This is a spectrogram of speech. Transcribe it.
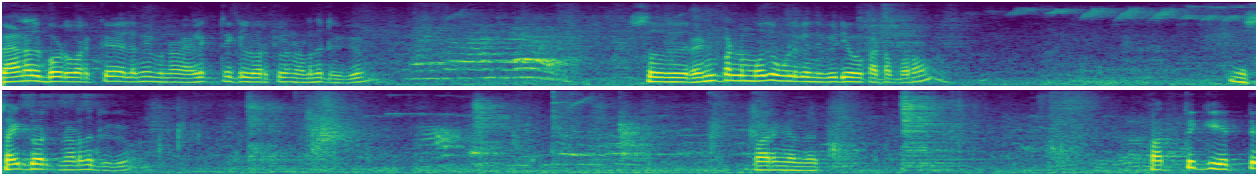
பேனல் போர்டு ஒர்க்கு எல்லாமே எலக்ட்ரிக்கல் ஒர்க்கில் நடந்துட்டு ஸோ இது ரன் பண்ணும்போது உங்களுக்கு இந்த வீடியோவை காட்ட போகிறோம் சைட் ஒர்க் நடந்துட்டுருக்கு. பாருங்கள் அந்த பத்துக்கு எட்டு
